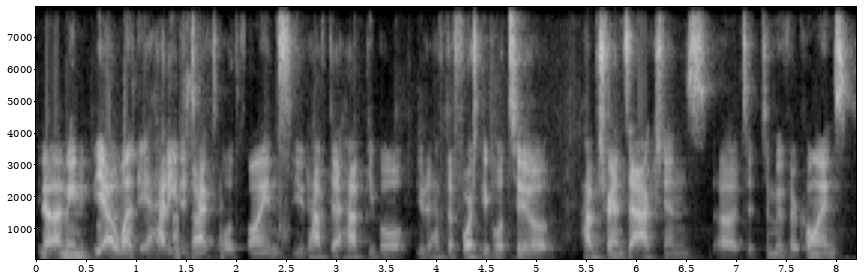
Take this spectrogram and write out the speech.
You know, I mean, yeah. What? How do you detect old coins? You'd have to have people. You'd have to force people to have transactions uh, to to move their coins.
